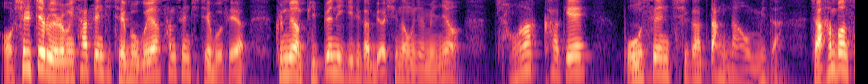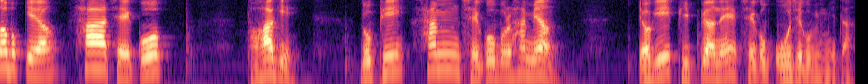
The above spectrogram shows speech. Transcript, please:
어, 실제로 여러분이 4cm 재보고요. 3cm 재보세요. 그러면 빗변의 길이가 몇이 나오냐면요. 정확하게 5cm가 딱 나옵니다. 자, 한번 써볼게요. 4제곱 더하기 높이 3제곱을 하면 여기 빗변의 제곱 5제곱입니다.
